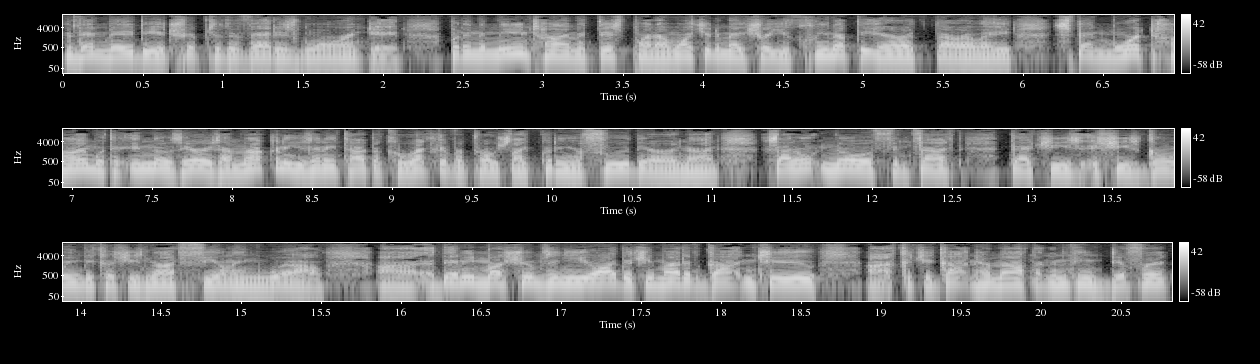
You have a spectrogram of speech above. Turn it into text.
then maybe a trip to the vet is warranted. But in the meantime, at this point, I want you to make sure you clean up the area thoroughly, spend more time with her in those areas. I'm not going to use any type of corrective approach like putting her food there or not, because I don't know if in fact that she's, she's going because she's not feeling well. Uh, any mushrooms in your yard that she might have gotten to? Uh, could she got in her mouth on anything different?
